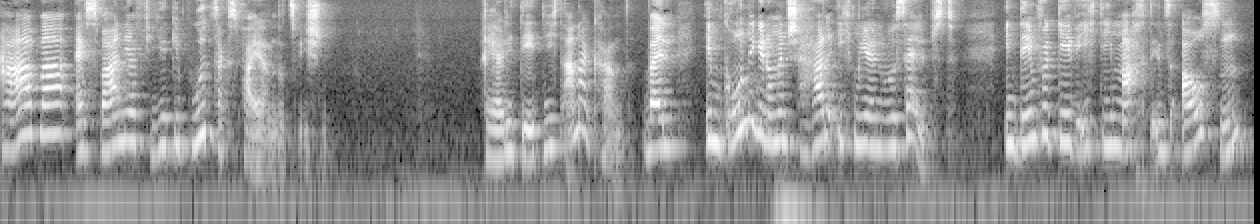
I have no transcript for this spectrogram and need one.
aber es waren ja vier Geburtstagsfeiern dazwischen. Realität nicht anerkannt, weil im Grunde genommen schade ich mir nur selbst. In dem Fall gebe ich die Macht ins Außen,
